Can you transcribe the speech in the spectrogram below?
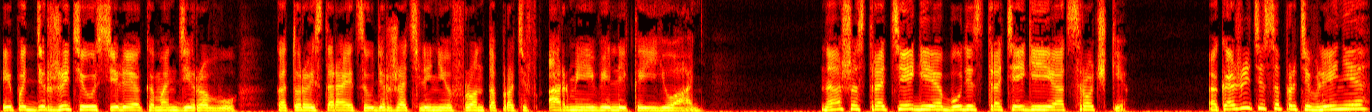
и поддержите усилия командира Ву, который старается удержать линию фронта против армии Великой Юань. Наша стратегия будет стратегией отсрочки. Окажите сопротивление,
